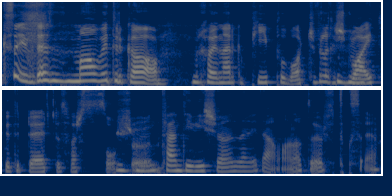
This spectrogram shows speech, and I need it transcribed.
Gewesen. Dann mal wieder gehen. Wir können dann People watchen. Vielleicht ist Mhm. White wieder dort. Das wäre so ich. schön. Mhm, Fände ich wie schön, wenn ich das mal noch dürfte sehen.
